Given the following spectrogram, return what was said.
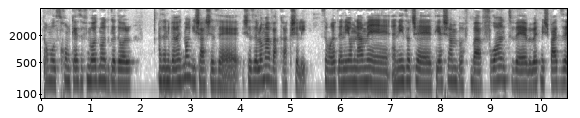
תרמו סכום כסף מאוד מאוד גדול. אז אני באמת מרגישה שזה, שזה לא מאבק רק שלי. זאת אומרת, אני אמנם, אה, אני זאת שתהיה שם בפרונט ובבית משפט זה,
